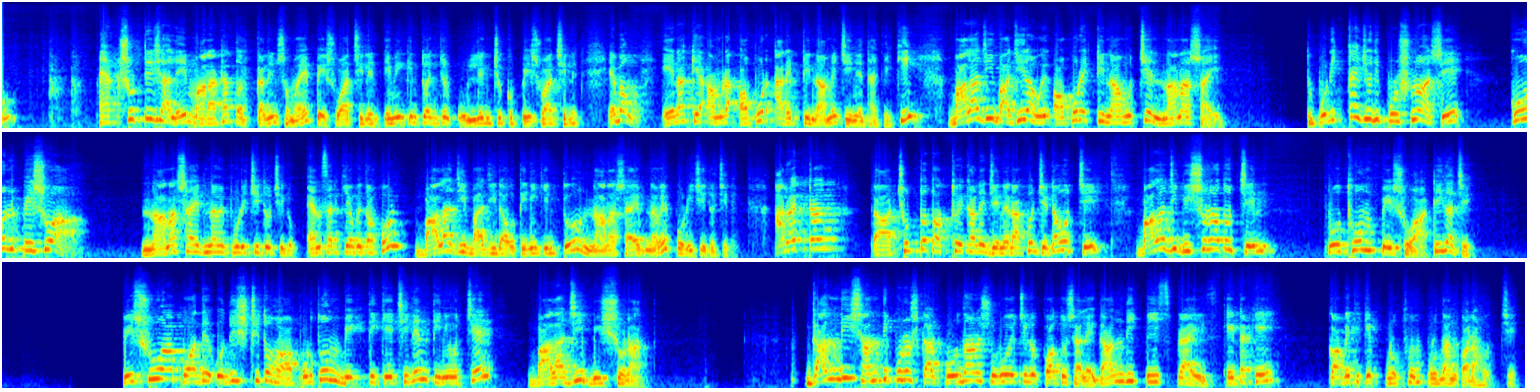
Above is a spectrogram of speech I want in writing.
একষট্টি সালে মারাঠা তৎকালীন সময়ে পেশোয়া ছিলেন। ইনি কিন্তু একজন উল্লেখযোগ্য পেশোয়া ছিলেন এবং এনাকে আমরা অপর আরেকটি নামে চিনে থাকি। কি? বালাজি বাজিরাওয়ের অপর একটি নাম হচ্ছে নানা সাহেব। তো পরীক্ষায় যদি প্রশ্ন আসে, কোন পেশোয়া নানা সাহেব নামে পরিচিত ছিল? অ্যান্সার কি হবে তখন? বালাজি বাজিরাও, তিনি কিন্তু নানা সাহেব নামে পরিচিত ছিলেন। আরও একটা ছোট্ট তথ্য এখানে জেনে রাখো, যেটা হচ্ছে বালাজি বিশ্বনাথ হচ্ছেন প্রথম পেশোয়া, ঠিক আছে? পেশোয়া পদে অধিষ্ঠিত হওয়া প্রথম ব্যক্তি কে ছিলেন? তিনি হচ্ছেন বালাজি বিশ্বনাথ। গান্ধী শান্তি পুরস্কার প্রদান শুরু হয়েছিল কত সালে? Gandhi peace prize. এটাকে কবে থেকে প্রথম প্রদান করা হচ্ছে?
